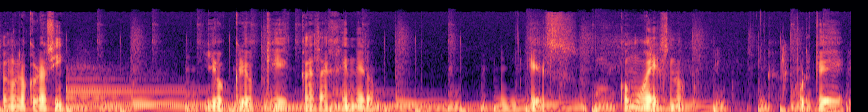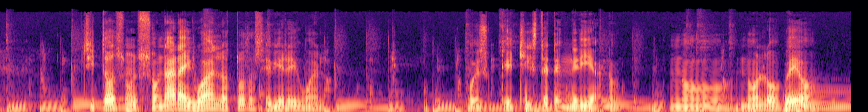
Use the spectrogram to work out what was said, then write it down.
Yo no lo creo así. Yo creo que cada género es como es, ¿no? Porque si todo sonara igual o todo se viera igual, pues qué chiste tendría, ¿no? No, no lo veo.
